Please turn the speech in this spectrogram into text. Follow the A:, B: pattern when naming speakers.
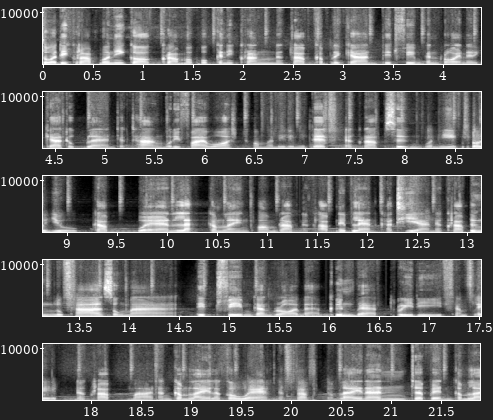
A: สวัสดีครับ วันนี้ก็กลับมาพบกันอีกครั้งนะครับ กับบริการติดฟิล์มกันรอยนาฬิกาทุกแบรนด์จากทาง Modify Watch Company Limited นะครับ ซึ่งวันนี้เราอยู่กับแหวนและกำไรแห่งความรักนะครับ ในแบรนด์คาเทียนะครับ ซึ่งลูกค้าส่งมาติดฟิล์มกันรอยแบบขึ้นแบบ 3D template นะครับ มาทั้งกำไรแล้วก็แหวนนะครับกำไรนั้นจะเป็นกำไร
